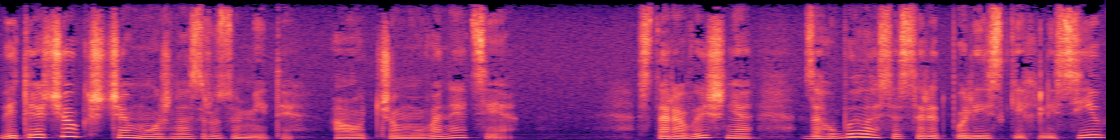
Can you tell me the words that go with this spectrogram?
Вітрячок ще можна зрозуміти. А от чому Венеція? Стара вишня загубилася серед поліських лісів,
